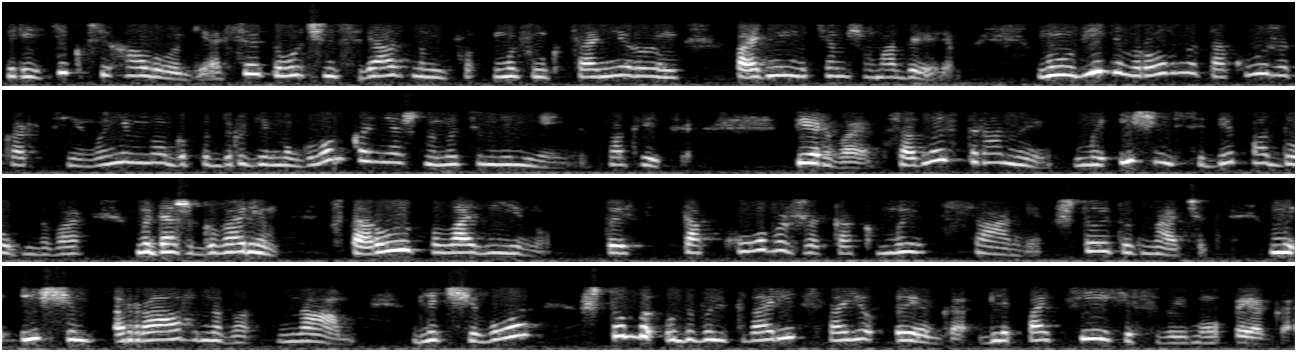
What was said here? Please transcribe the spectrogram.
перейти к психологии, а все это очень связано, мы фу- мы функционируем по одним и тем же моделям, мы увидим ровно такую же картину, немного под другим углом, конечно, но тем не менее. Смотрите, первое, с одной стороны, мы ищем себе подобного, мы даже говорим вторую половину, то есть такого же, как мы сами. Что это значит? Мы ищем равного нам. Для чего? Чтобы удовлетворить свое эго, для потехи своему эго.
